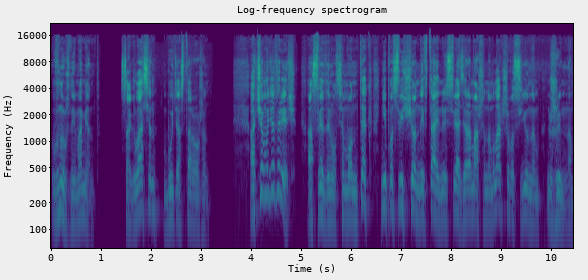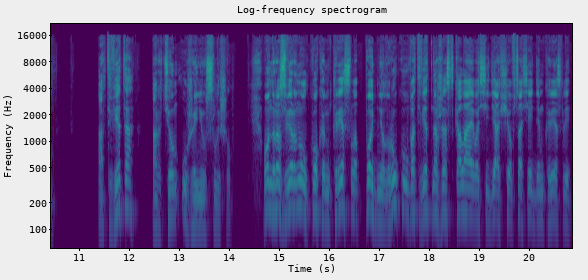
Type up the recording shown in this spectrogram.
в нужный момент. Согласен, будь осторожен. «О чем идет речь?» — осведомился Монтек, не посвященный в тайную связи Ромашина-младшего с юным Джинном. Ответа Артем уже не услышал. Он развернул кокон кресла, поднял руку в ответ на жест Калаева, сидящего в соседнем кресле,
